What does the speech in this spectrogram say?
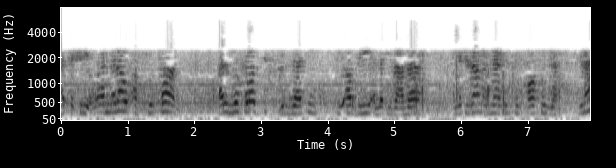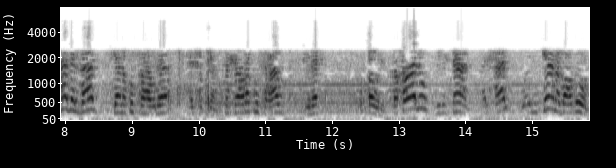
التشريع وأن له السلطان المفرد بالذاته في أرضه التي زعمها التي زعم أنها ملك خاص له من هذا الباب كان كفر هؤلاء الحكام فشاركوا فرعون في نفس قوله. فقالوا بلسان الحال وإن كان بعضهم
